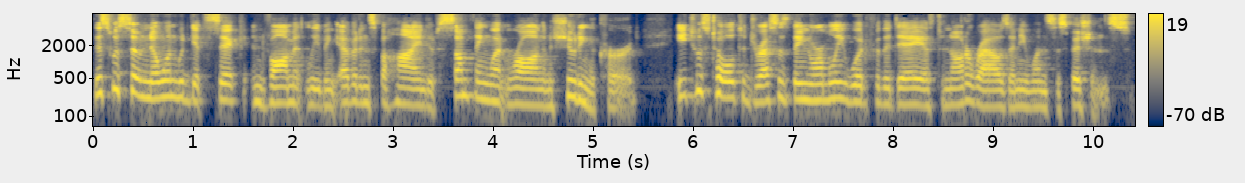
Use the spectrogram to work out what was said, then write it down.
This was so no one would get sick and vomit, leaving evidence behind if something went wrong and a shooting occurred. Each was told to dress as they normally would for the day as to not arouse anyone's suspicions.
